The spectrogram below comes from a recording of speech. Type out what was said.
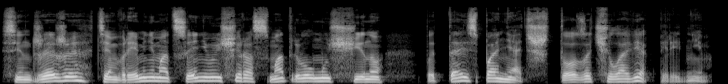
Синдже же тем временем оценивающе рассматривал мужчину, пытаясь понять, что за человек перед ним.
